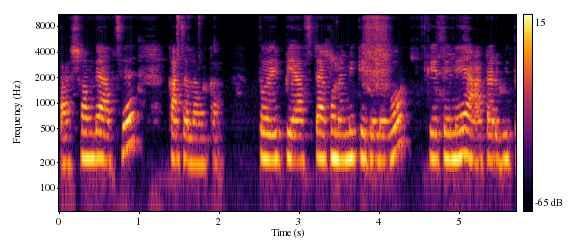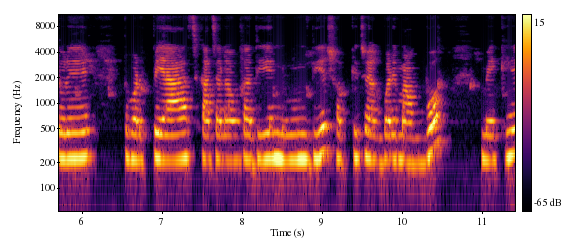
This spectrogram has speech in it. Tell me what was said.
তার সঙ্গে আছে কাঁচা লঙ্কা। তো এই পেঁয়াজটা এখন আমি কেটে নেব। কেটে নিয়ে আটার ভিতরে তোমার পেঁয়াজ, কাঁচা লঙ্কা দিয়ে, নুন দিয়ে সব কিছু একবারে মাখবো, মেখে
